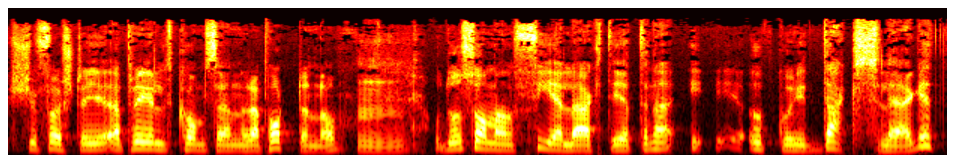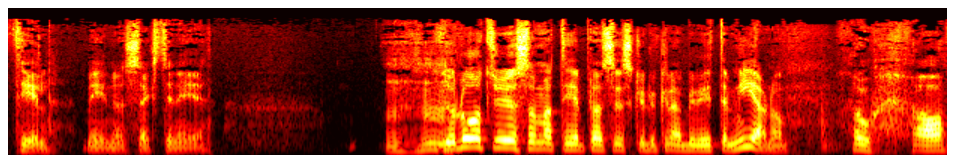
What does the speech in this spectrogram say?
21 april kom sen rapporten. Då. Och då sa man felaktigheterna i- uppgår i dagsläget till minus 69. Då låter det som att det helt plötsligt skulle kunna bli lite mer. Då. Oh, ja.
